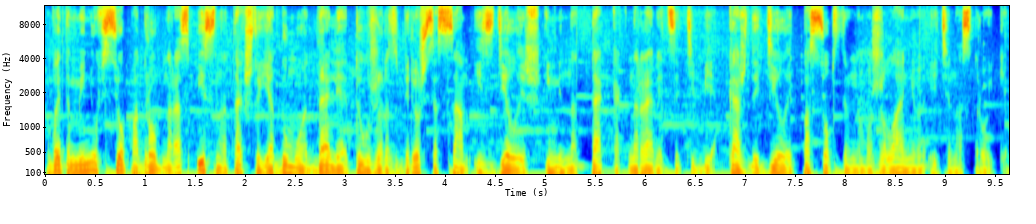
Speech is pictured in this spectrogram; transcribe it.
В этом меню все подробно расписано, так что я думаю далее ты уже разберешься сам и сделаешь именно так, как нравится тебе. Каждый делает по собственному желанию эти настройки.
